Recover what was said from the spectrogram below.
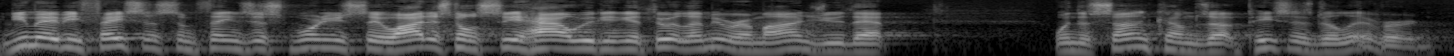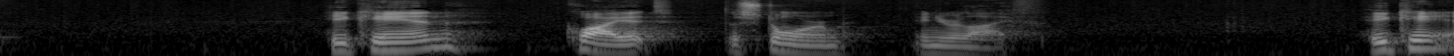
And you may be facing some things this morning. You say, Well, I just don't see how we can get through it. Let me remind you that when the sun comes up, peace is delivered. He can quiet the storm in your life. He can.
